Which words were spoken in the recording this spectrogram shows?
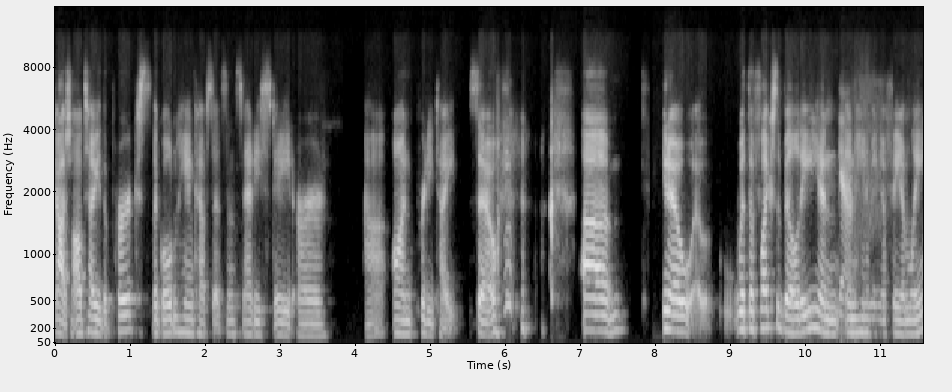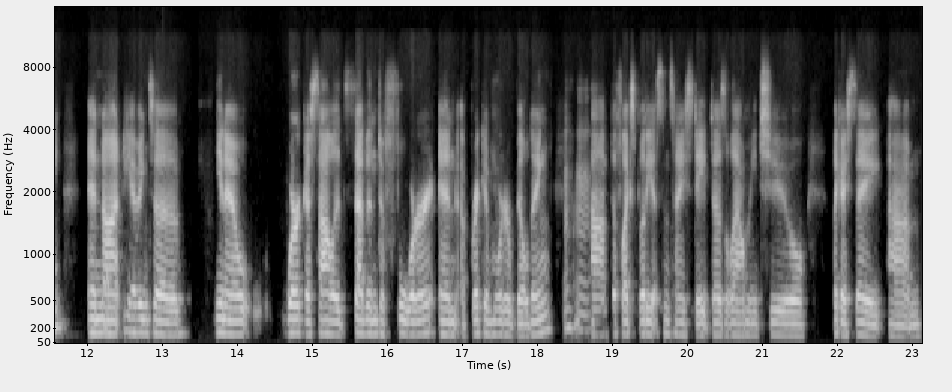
gosh, I'll tell you the perks, the golden handcuffs at Cincinnati State are uh, on pretty tight. So, um, you know, with the flexibility and, yeah. and having a family and not having to, you know, work a solid seven to four in a brick and mortar building, mm-hmm. uh, the flexibility at Cincinnati State does allow me to, like I say, um,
